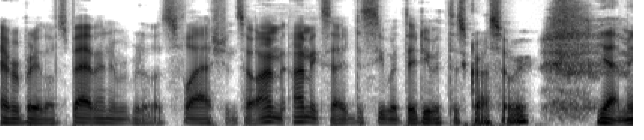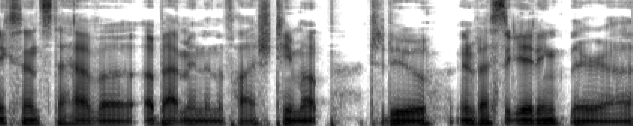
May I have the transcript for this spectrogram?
everybody loves Batman, everybody loves Flash, and so I'm I'm excited to see what they do with this crossover. Yeah, it makes sense to have a, a Batman and the Flash team up to do investigating. They're uh,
